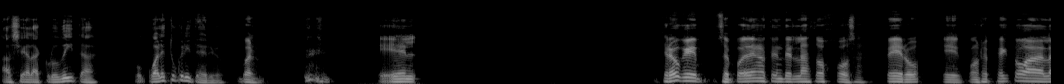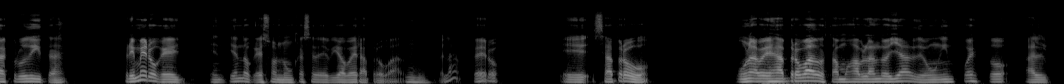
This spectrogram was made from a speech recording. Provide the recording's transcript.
hacia la crudita. ¿Cuál es tu criterio? Bueno, el, creo que se pueden atender las dos cosas, pero eh, con respecto a la crudita, primero que entiendo que eso nunca se debió haber aprobado. ¿verdad? Pero eh, se aprobó. Una vez aprobado, estamos hablando ya de un impuesto al,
